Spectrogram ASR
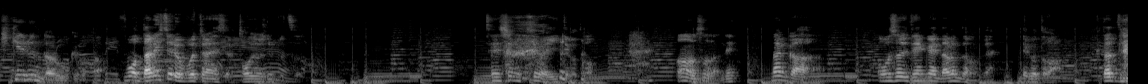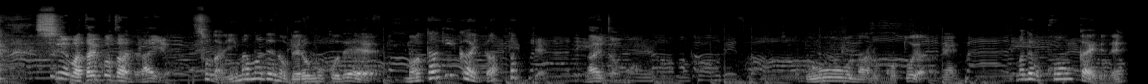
聞けるんだろうけどさ。もう誰一人覚えてないんですよ登場人物先週に聞けばいいってこと？あ あそうだね。なんか面白い展開になるんだろうね。ってことは。だって週またぐことなんてないよ。そうだね。今までのベロモコでまたぎ会ってあったっけ？ないと思う。どうなることやらね。まあでも今回でね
